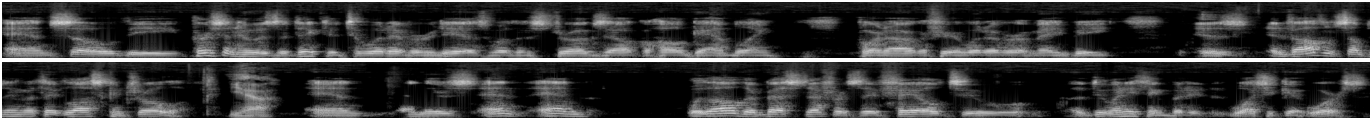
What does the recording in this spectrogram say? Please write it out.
And so the person who is addicted to whatever it is, whether it's drugs, alcohol, gambling, pornography, or whatever it may be, is involved in something that they've lost control of. Yeah. And and there's and and with all their best efforts, they've failed to do anything but watch it get worse.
